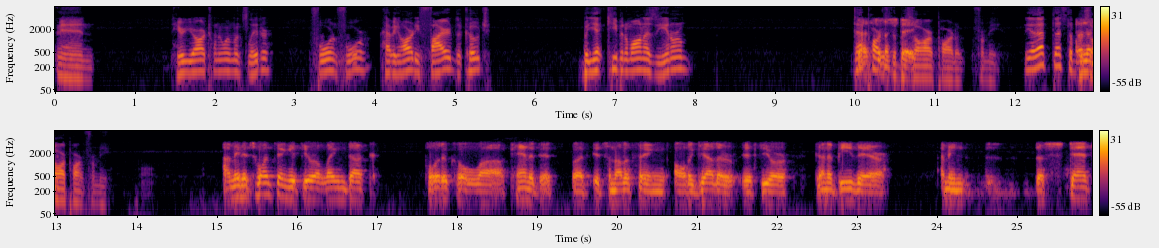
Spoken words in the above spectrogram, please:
And here you are, 21 months later, four and four, having already fired the coach, but yet keeping him on as the interim. That That's a the bizarre part of for me. Yeah, that that's the bizarre part for me. I mean, it's one thing if you're a lame duck political uh, candidate, but it's another thing altogether if you're going to be there. I mean, the stench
